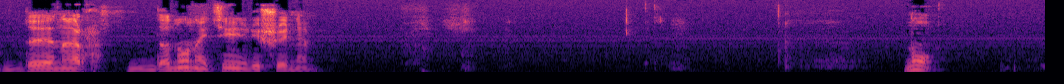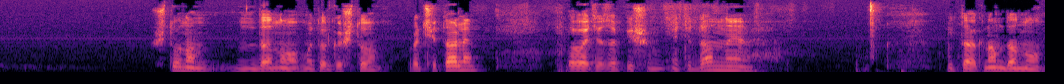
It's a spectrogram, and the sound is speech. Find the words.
ДНР. Дано найти решение. Ну, что нам дано, мы только что прочитали. Давайте запишем эти данные. Итак, нам дано.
